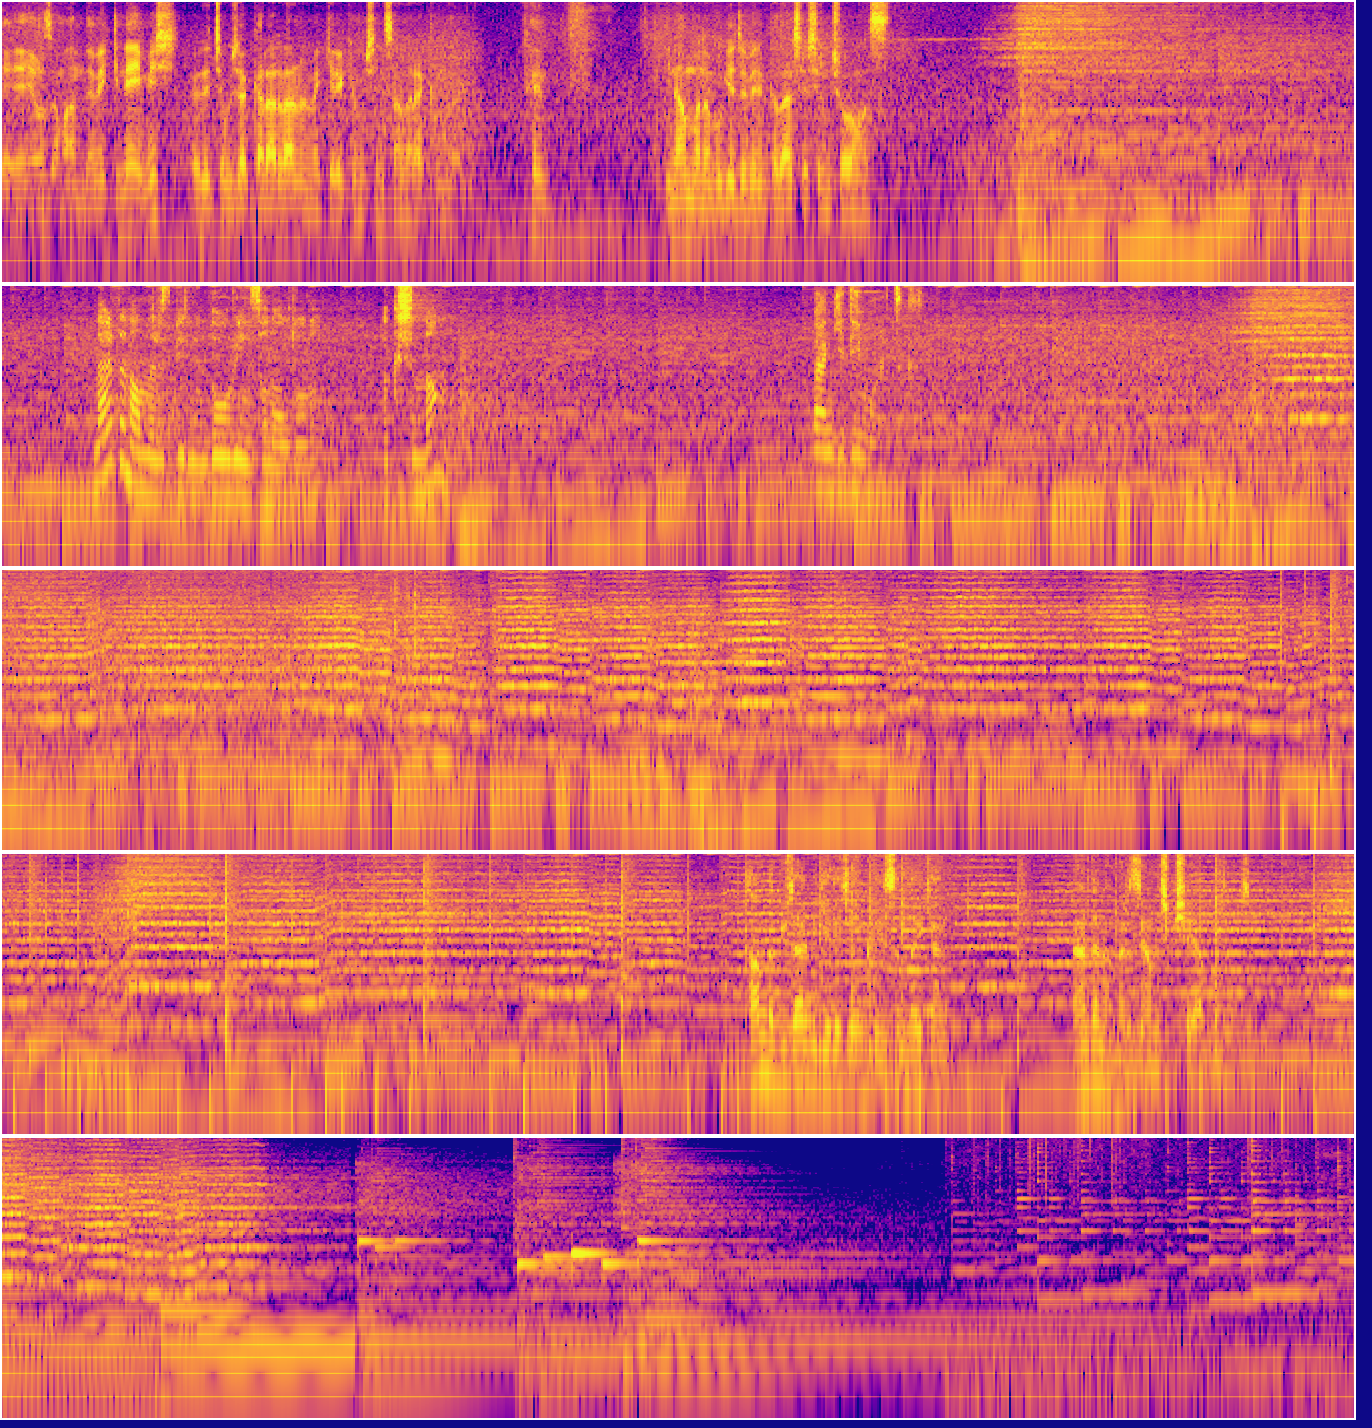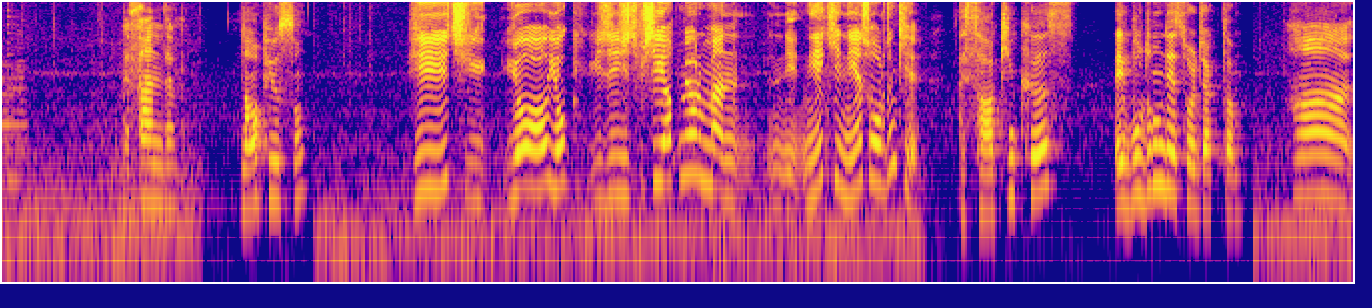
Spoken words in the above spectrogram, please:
Ee, o zaman demek ki neymiş? Öyle çabucak karar vermemek gerekiyormuş insanlar hakkında. İnan bana bu gece benim kadar şaşırmış olamazsın. Nereden anlarız birinin doğru insan olduğunu? Bakışından mı? Ben gideyim artık. Güzel bir geleceğin kıyısındayken nereden anlarız yanlış bir şey yapmadığımızı? Efendim? Ne yapıyorsun? Hiç, yo yok hiç- hiçbir şey yapmıyorum ben. Ni- niye ki? Niye sordun ki? Ay sakin kız. Ev buldun mu diye soracaktım. Ha,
